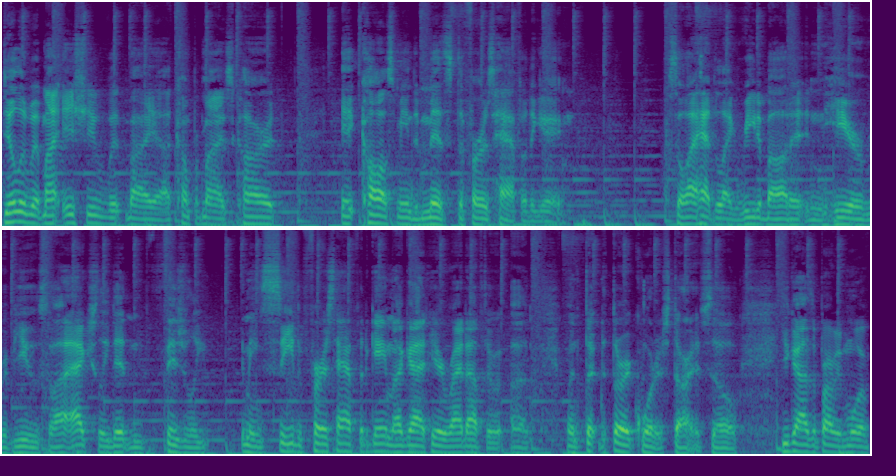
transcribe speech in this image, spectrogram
dealing with my issue with my uh, compromised card, it caused me to miss the first half of the game. So I had to like read about it and hear reviews. So I actually didn't visually, I mean, see the first half of the game. I got here right after uh, when th- the third quarter started. So you guys are probably more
